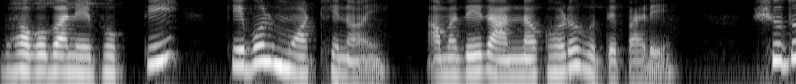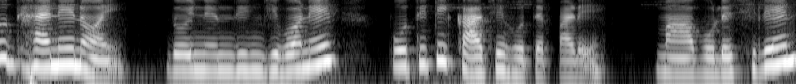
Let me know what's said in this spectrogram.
ভগবানের ভক্তি কেবল মঠে নয়, আমাদের রান্নাঘরও হতে পারে। শুধু ধ্যানে নয়, দৈনন্দিন জীবনের প্রতিটি কাজে হতে পারে। মা বলেছিলেন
